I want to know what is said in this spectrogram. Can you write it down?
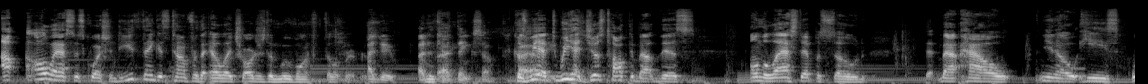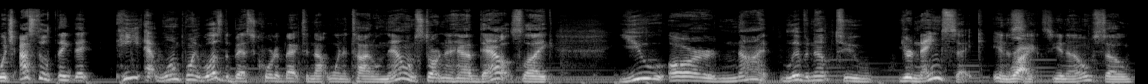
I- I'll ask this question: Do you think it's time for the LA Chargers to move on from Philip Rivers? I do. I, I Okay. think so. because we had we had just talked about this on the last episode about how you know he's which I still think that he at one point was the best quarterback to not win a title. Now I'm starting to have doubts. Like you are not living up to your namesake in a Right. sense, you know. So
